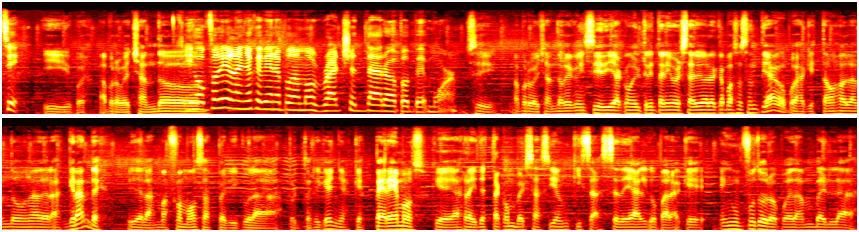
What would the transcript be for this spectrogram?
Sí. Y pues aprovechando... Y hopefully el año que viene podemos ratchet that up a bit more. Sí, aprovechando que coincidía con el 30 aniversario de lo que pasó a Santiago, pues aquí estamos hablando de una de las grandes y de las más famosas películas puertorriqueñas, que esperemos que a raíz de esta conversación quizás se dé algo para que en un futuro puedan verla,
